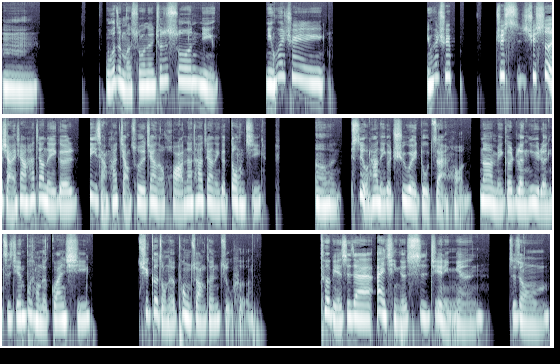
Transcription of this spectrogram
嗯，我怎么说呢？就是说你你会去，你会去去去设想一下他这样的一个立场，他讲出的这样的话，那他这样的一个动机。嗯，是有它的一个趣味度在哈。那每个人与人之间不同的关系，去各种的碰撞跟组合，特别是在爱情的世界里面，这种，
